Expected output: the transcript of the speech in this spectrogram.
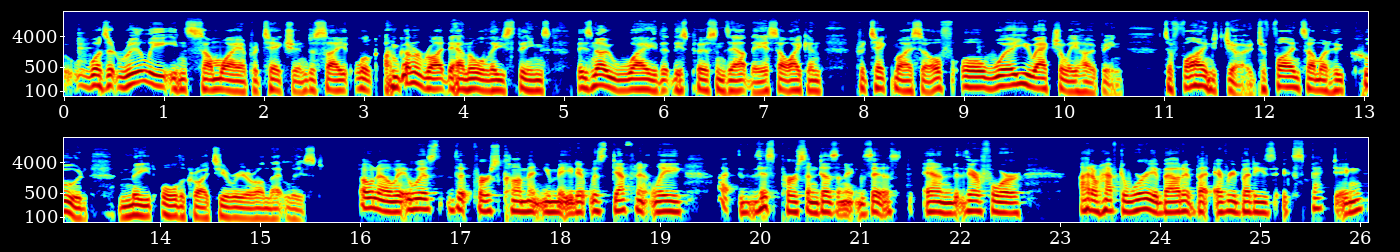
Was it really in some way a protection to say, look, I'm going to write down all these things. There's no way that this person's out there so I can protect myself? Or were you actually hoping to find Joe, to find someone who could meet all the criteria on that list? Oh no, it was the first comment you made. It was definitely uh, this person doesn't exist, and therefore I don't have to worry about it. But everybody's expecting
